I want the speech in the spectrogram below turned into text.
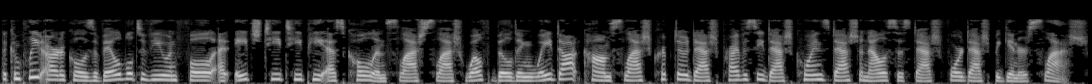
The complete article is available to view in full at https colon slash slash wealthbuildingway.com slash crypto dash privacy dash coins dash analysis dash for dash beginners slash.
